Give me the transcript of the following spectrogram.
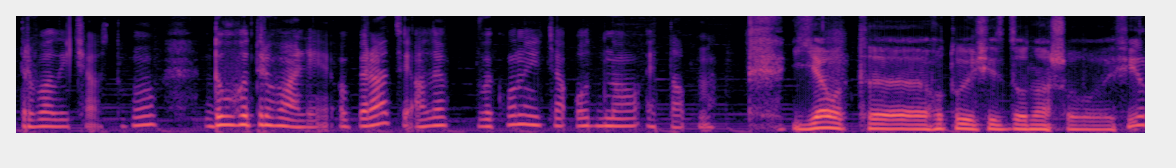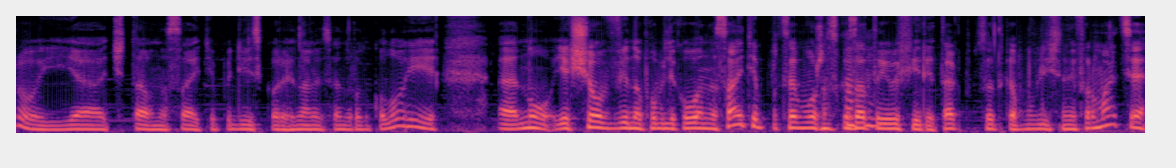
тривалий час. Тому довготривалі операції, але виконуються одноетапно. Я, от е, готуючись до нашого ефіру, я читав на сайті Подільського оригінального центру онкології. Е, ну, якщо він опублікований на сайті, про це можна сказати Мгм. і в ефірі. Так, це така публічна інформація.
